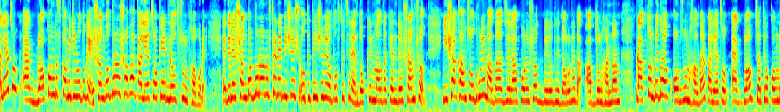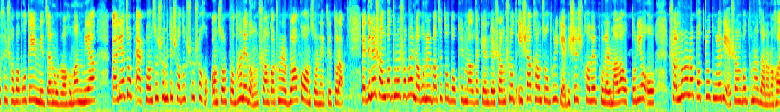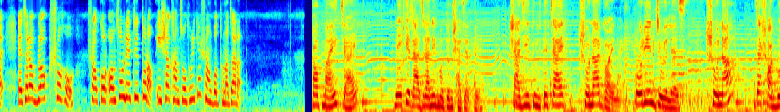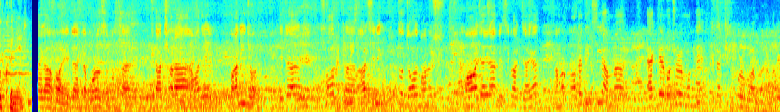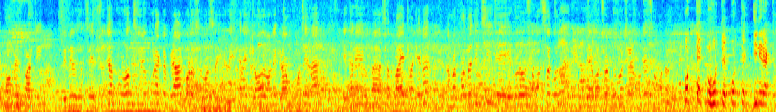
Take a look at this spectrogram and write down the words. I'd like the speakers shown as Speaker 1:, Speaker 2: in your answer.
Speaker 1: কালিয়াচক এক ব্লক কংগ্রেস কমিটির উদ্যোগে সংবর্ধনা সভা কালিয়াচকের নজরুল ভবনে এদিনের সংবর্ধনা অনুষ্ঠানে বিশেষ অতিথি হিসেবে উপস্থিত ছিলেন দক্ষিণ মালদা কেন্দ্রের সাংসদ ঈশা খান চৌধুরী মালদা জেলা পরিষদ বিরোধী দলনেতা আব্দুল হান্নান প্রাক্তন বিধায়ক অর্জুন হালদার কালিয়াচক এক ব্লক জাতীয় কংগ্রেসের সভাপতি মিজানুর রহমান মিয়া কালিয়াচক এক পঞ্চ সমিতির সদস্য সহ অঞ্চল প্রধান এবং সংগঠনের ব্লক ও অঞ্চল নেতৃত্বরা এদিনের সংবর্ধনা সভায় নবনির্বাচিত দক্ষিণ মালদা কেন্দ্রের সাংসদ ঈশা খান চৌধুরীকে বিশেষভাবে ফুলের মালা উত্তরীয় ও সম্মাননাপত্র তুলে দিয়ে সংবর্ধনা জানানো হয় এছাড়াও ব্লক সহ সকল অঞ্চল নেতৃত্বরাও ঈশা খান চৌধুরীকে সংবর্ধনা জানান
Speaker 2: সব মাই চায় মেয়েকে রাজরানীর মতন সাজাতে সাজিয়ে তুলতে চায় সোনার গয়নায় ওরিয়েন্ট জুয়েলার্স সোনা যা সর্বক্ষণের
Speaker 3: হয় এটা একটা বড় সমস্যা তাছাড়া আমাদের পানি জল এটা সব আর্সেনিক মুক্ত জল মানুষ পাওয়া যায় না বেশিরভাগ জায়গা আমরা কথা দিচ্ছি আমরা এক দেড় বছরের মধ্যে এটা ঠিক করবো আমরা আমাদের কংগ্রেস পার্টি বিভিন্ন সেই সুজাপুর হোক সুজাপুর একটা বিরাট বড় সমস্যা এখানে এখানে জল অনেক গ্রাম পৌঁছে না এখানে সাপ্লাই থাকে না আমরা কথা দিচ্ছি যে এগুলো সমস্যাগুলো দেড় বছর দু বছরের মধ্যে সমাধান
Speaker 4: প্রত্যেক মুহূর্তে প্রত্যেক দিনের একটা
